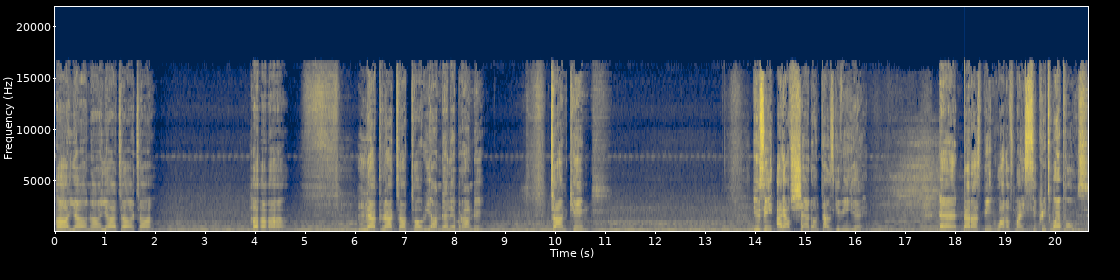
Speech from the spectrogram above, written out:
Ayana Yatata. La grata toriande lebrande. Tan Kim. You see, I have shared on Thanksgiving here, and that has been one of my secret weapons.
